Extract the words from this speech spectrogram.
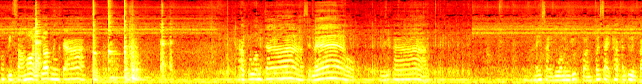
มาปิดฝาหม้ออีกรอบนึงจ้า ผักรวมจ้า เสร็จแล้วนี่ค่ะ ให้ใส่รวมันยุบก่อนค่อยใส่ผักอันอื่นไป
